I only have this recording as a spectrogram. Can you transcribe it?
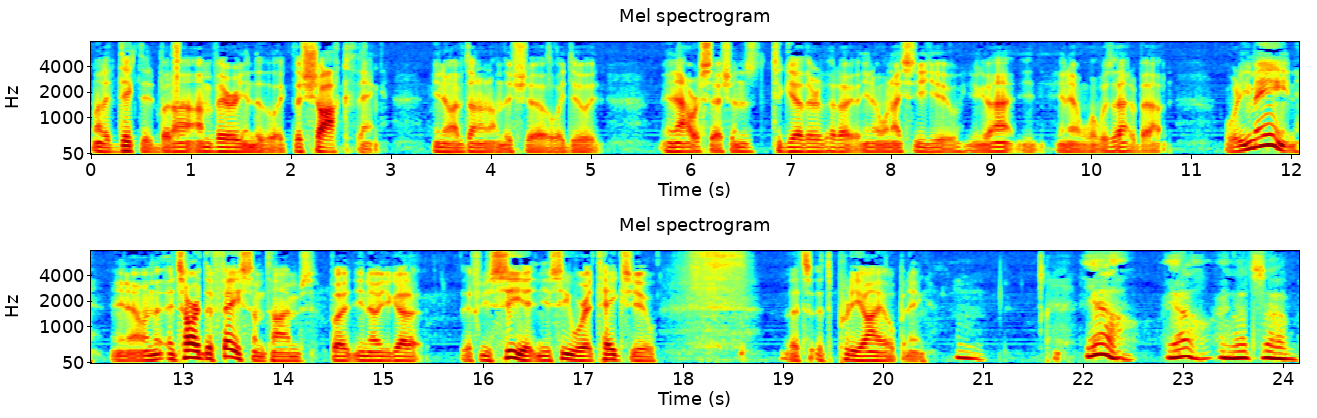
not addicted, but I, I'm very into like the shock thing. You know, I've done it on this show. I do it in our sessions together. That I, you know, when I see you, you got, ah, you, you know, what was that about? What do you mean? You know, and it's hard to face sometimes, but you know, you gotta. If you see it and you see where it takes you, that's it's pretty eye opening. Hmm. Yeah, yeah, and that's um,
